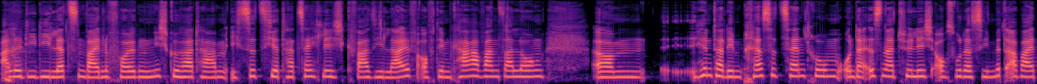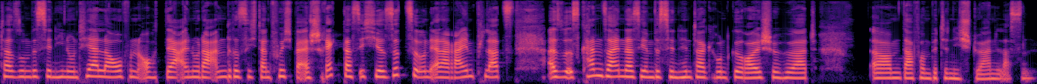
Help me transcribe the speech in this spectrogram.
alle, die die letzten beiden Folgen nicht gehört haben. Ich sitze hier tatsächlich quasi live auf dem Caravansalon ähm, hinter dem Pressezentrum und da ist natürlich auch so, dass die Mitarbeiter so ein bisschen hin und her laufen. Auch der ein oder andere sich dann furchtbar erschreckt, dass ich hier sitze und er da reinplatzt. Also es kann sein, dass ihr ein bisschen Hintergrundgeräusche hört. Ähm, davon bitte nicht stören lassen.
